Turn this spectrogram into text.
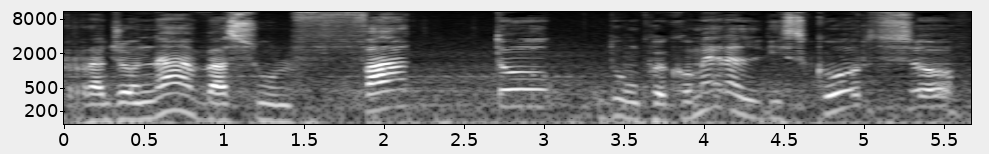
ragionava sul fatto, dunque, com'era il discorso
